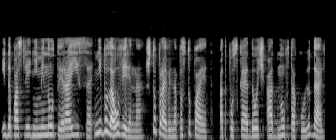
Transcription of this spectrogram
и до последней минуты Раиса не была уверена, что правильно поступает, отпуская дочь одну в такую даль.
